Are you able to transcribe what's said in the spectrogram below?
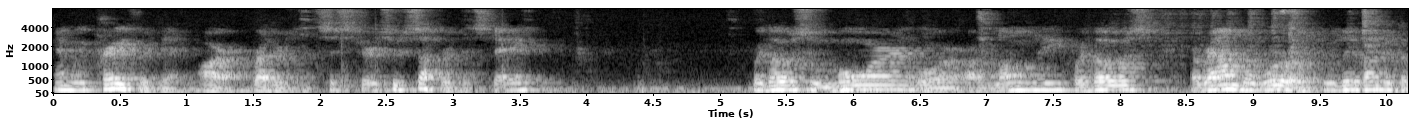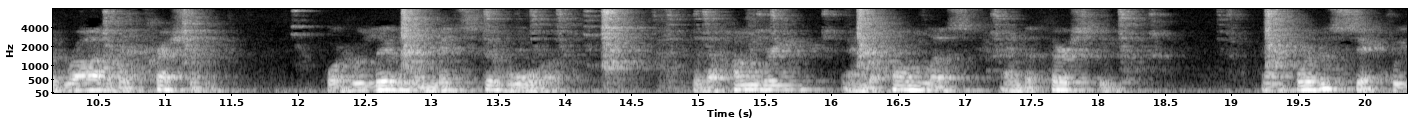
And we pray for them, our brothers and sisters who suffer this day, for those who mourn or are lonely, for those around the world who live under the rod of oppression or who live in the midst of war, for the hungry and the homeless and the thirsty, and for the sick, we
